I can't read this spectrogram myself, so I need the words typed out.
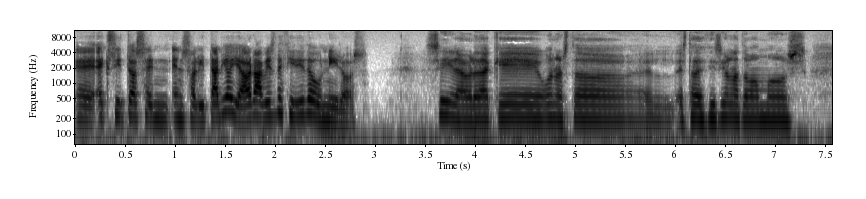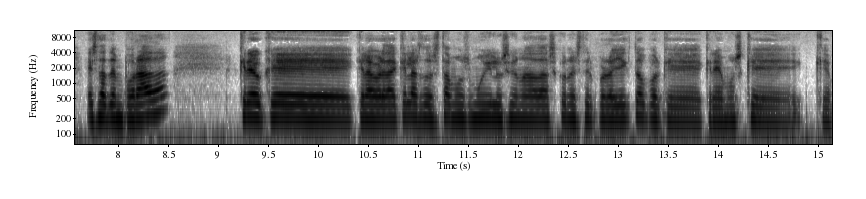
eh, éxitos en, en solitario y ahora habéis decidido uniros. Sí, la verdad que bueno, esto, el- esta decisión la tomamos esta temporada. Creo que, que la verdad que las dos estamos muy ilusionadas con este proyecto porque creemos que, que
